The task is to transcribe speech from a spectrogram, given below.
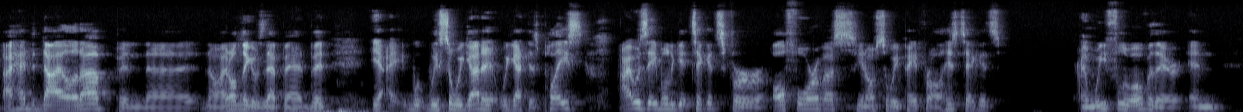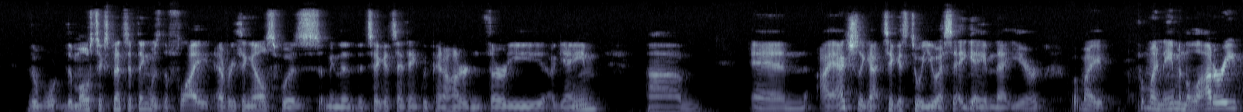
I had to dial it up, and uh, no, I don't think it was that bad. But yeah, we so we got it. We got this place. I was able to get tickets for all four of us. You know, so we paid for all his tickets, and we flew over there. And the the most expensive thing was the flight. Everything else was, I mean, the, the tickets. I think we paid 130 a game. Um, and I actually got tickets to a USA game that year. but my put my name in the lottery,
